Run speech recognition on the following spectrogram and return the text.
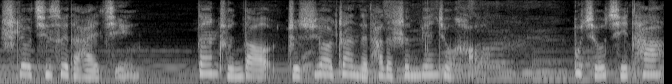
十六七岁的爱情，单纯到只需要站在他的身边就好，不求其他。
